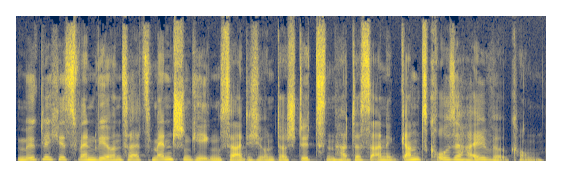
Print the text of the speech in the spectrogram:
möglich ist, wenn wir uns als Menschen gegenseitig unterstützen, hat das eine ganz große Heilwirkung.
